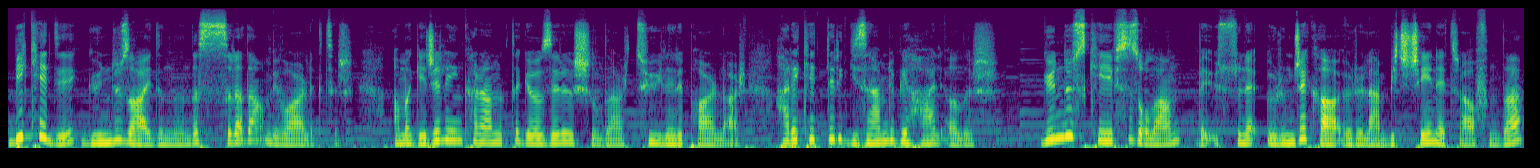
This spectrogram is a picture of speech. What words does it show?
Bir kedi gündüz aydınlığında sıradan bir varlıktır. Ama geceleyin karanlıkta gözleri ışıldar, tüyleri parlar, hareketleri gizemli bir hal alır. Gündüz keyifsiz olan ve üstüne örümcek ağı örülen bir çiçeğin etrafında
